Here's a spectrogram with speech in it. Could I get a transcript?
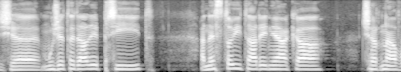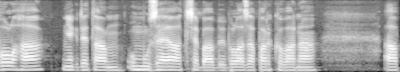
že můžete tady přijít a nestojí tady nějaká černá volha někde tam u muzea třeba by byla zaparkovaná a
